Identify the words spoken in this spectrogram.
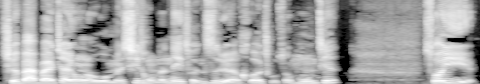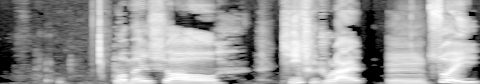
却白白占用了我们系统的内存资源和储存空间，所以，我们需要提取出来，嗯，最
